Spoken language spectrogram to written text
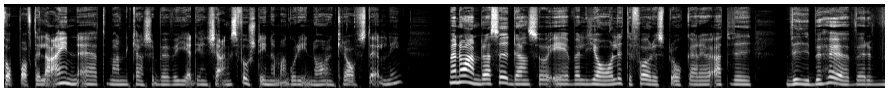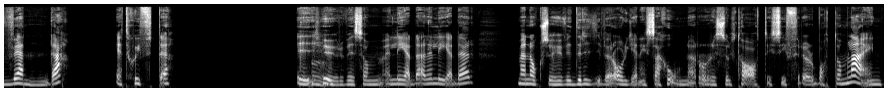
top of the line, att man kanske behöver ge det en chans först innan man går in och har en kravställning. Men å andra sidan så är väl jag lite förespråkare att vi, vi behöver vända ett skifte i Mm. hur vi som ledare leder, men också hur vi driver organisationer och resultat i siffror och bottom line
